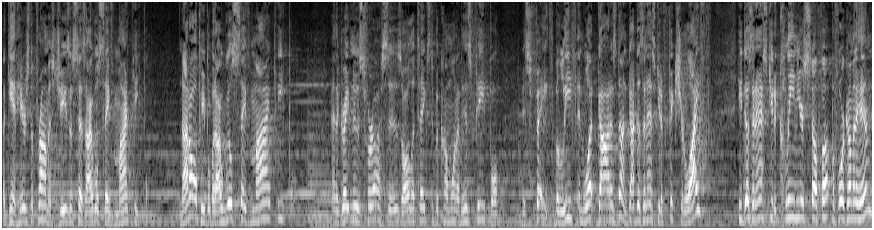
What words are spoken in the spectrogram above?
Again, here's the promise Jesus says, I will save my people. Not all people, but I will save my people. And the great news for us is all it takes to become one of his people is faith, belief in what God has done. God doesn't ask you to fix your life. He doesn't ask you to clean yourself up before coming to Him.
